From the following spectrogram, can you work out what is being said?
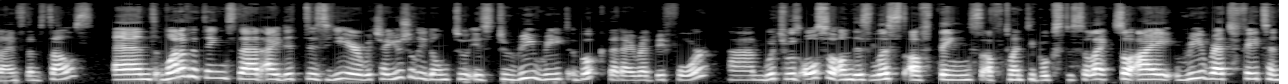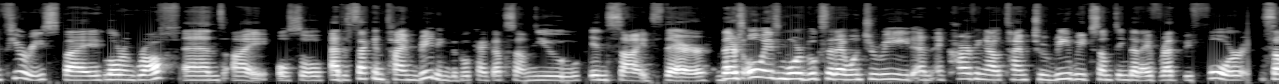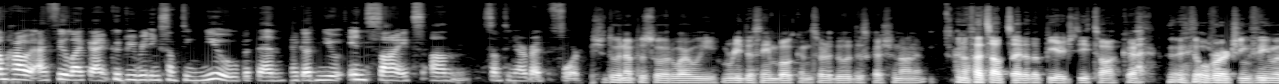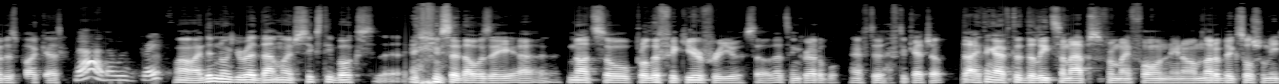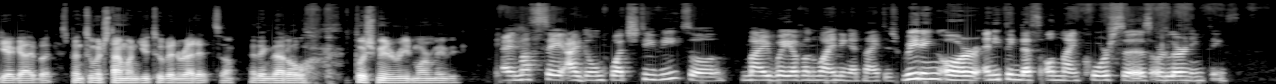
storylines themselves. And one of the things that I did this year, which I usually don't do, is to reread a book that I read before um, which was also on this list of things of 20 books to select. So I reread Fates and Furies by Lauren Groff. And I also, at the second time reading the book, I got some new insights there. There's always more books that I want to read and, and carving out time to reread something that I've read before. Somehow I feel like I could be reading something new, but then I got new insights on something I read before. We should do an episode where we read the same book and sort of do a discussion on it. I know that's outside of the PhD talk, uh, overarching theme of this podcast. Yeah, that was great. Wow, I didn't know you read that much 60 books. Uh, and you said that was a uh, not so prolific year for you. So that's incredible. I have to have to catch up. I think I have to delete some apps from my phone. You know, I'm not a big social media guy, but I spend too much time on YouTube and Reddit. So I think that'll push me to read more, maybe. I must say I don't watch TV, so my way of unwinding at night is reading or anything that's online courses or learning things.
